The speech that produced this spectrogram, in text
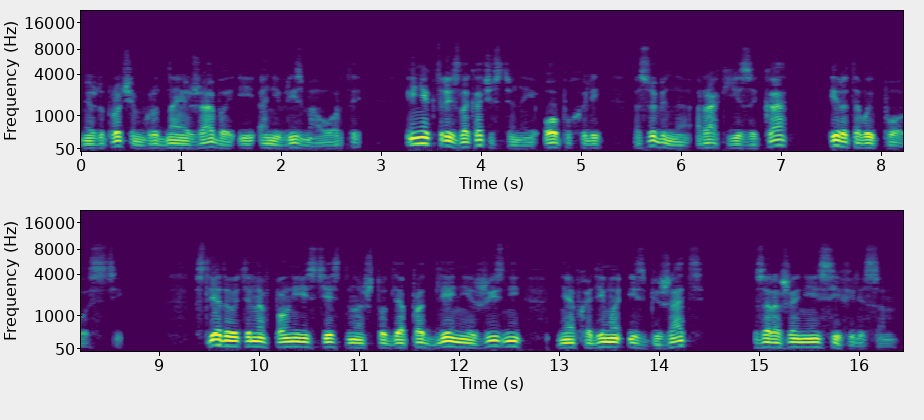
между прочим, грудная жаба и аневризма аорты – и некоторые злокачественные опухоли, особенно рак языка и ротовой полости. Следовательно, вполне естественно, что для продления жизни необходимо избежать заражения сифилисом.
